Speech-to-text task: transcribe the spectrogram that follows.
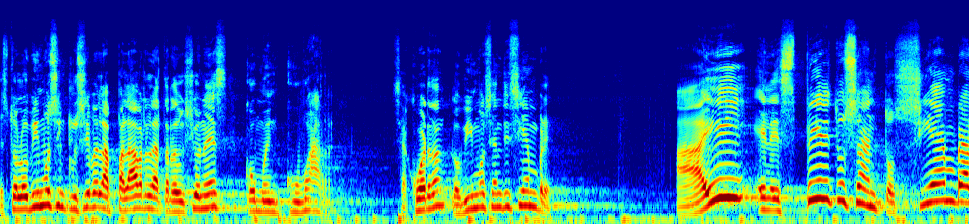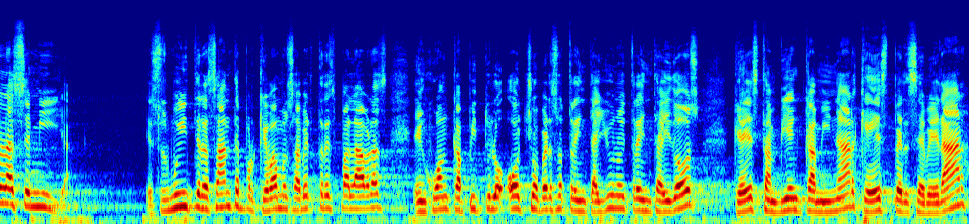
Esto lo vimos inclusive la palabra, la traducción es como incubar. ¿Se acuerdan? Lo vimos en diciembre. Ahí el Espíritu Santo siembra la semilla. Esto es muy interesante porque vamos a ver tres palabras en Juan capítulo 8, verso 31 y 32, que es también caminar, que es perseverar,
